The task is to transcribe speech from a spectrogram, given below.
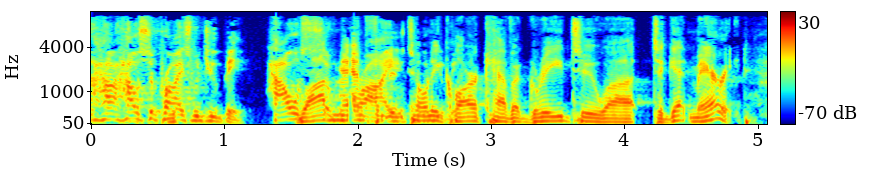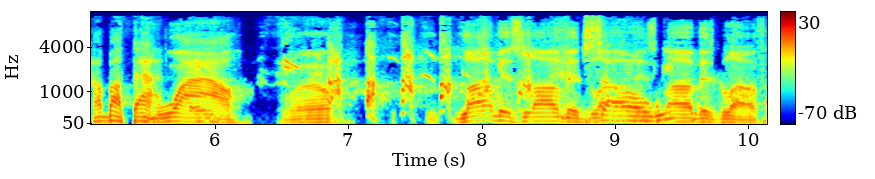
how, how surprised would you be? How Rob surprised Manfred and Tony Clark have agreed to, uh, to get married. How about that? Wow. Well, love is love is love so is we, love is love.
